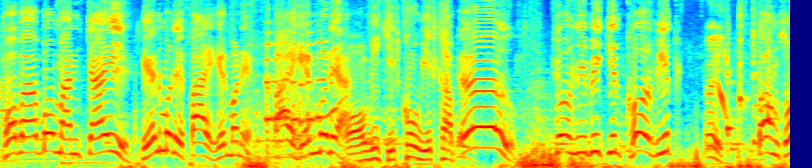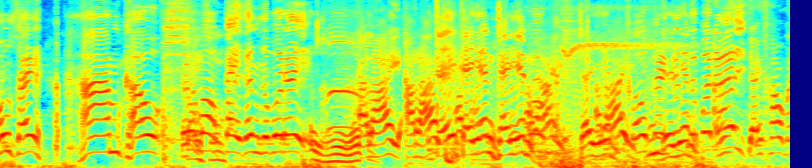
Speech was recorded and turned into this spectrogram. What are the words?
เพราะว่าบ่มั่นใจ เห็นบ่เนี่ยป้ายเห็นบ่เนี่ยป้ายเห็นบ่เนี่ยอ๋อวิกฤตโควิดครับ เออช่วงนี้วิกฤตโควิด เฮ้ย ต้องสงสัยห้ามเขาต้องเว้าสงใกล้กันก็บ่ได้โอ้โหอะไรอะไรใจใจเย็นใจเย็นใจเย็นอะไรเว้าใกล้ใจกันเย็นก็บ่ได้ใจเข้าไหม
